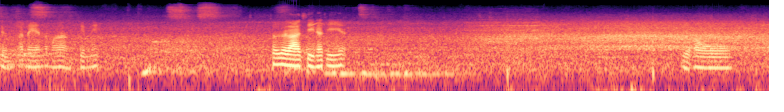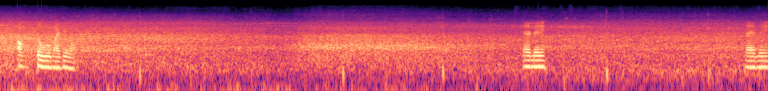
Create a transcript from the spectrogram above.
ถึงคะแนนมาเกมนี้ใช้เวลาสี่นาทีอะ เอาอองตูมาดีกว่าได้เลยได้เลย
